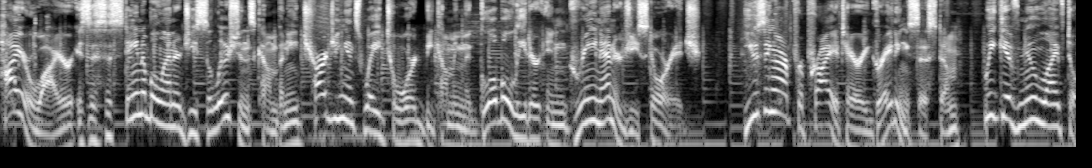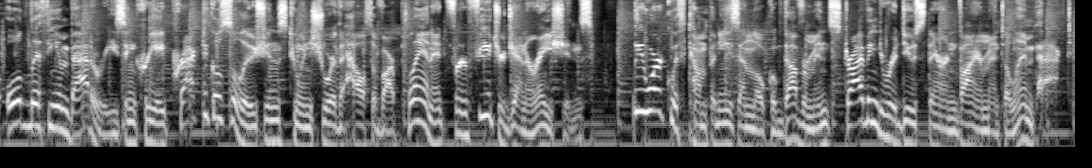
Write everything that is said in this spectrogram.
HireWire is a sustainable energy solutions company charging its way toward becoming the global leader in green energy storage. Using our proprietary grading system, we give new life to old lithium batteries and create practical solutions to ensure the health of our planet for future generations. We work with companies and local governments striving to reduce their environmental impact.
